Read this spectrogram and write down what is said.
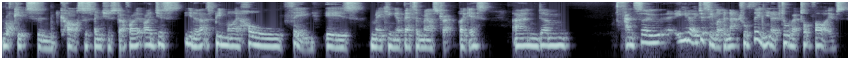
rockets and car suspension stuff. I, I just you know that's been my whole thing is making a better mousetrap, I guess, and um, and so you know it just seemed like a natural thing. You know, to talk about top fives,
